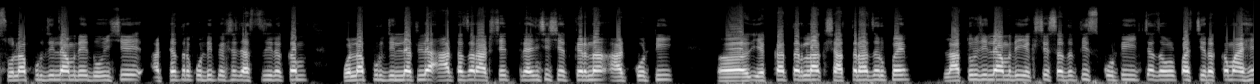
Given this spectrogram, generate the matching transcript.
सोलापूर जिल्ह्यामध्ये दोनशे अठ्याहत्तर कोटीपेक्षा जास्तीची रक्कम कोल्हापूर जिल्ह्यातल्या आठ हजार आठशे त्र्याऐंशी शेतकऱ्यांना आठ कोटी एकाहत्तर लाख शहात्तर हजार रुपये लातूर जिल्ह्यामध्ये एकशे सदतीस कोटीच्या जवळपासची रक्कम आहे.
